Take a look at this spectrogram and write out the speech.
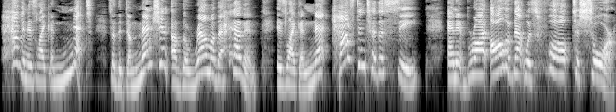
heaven is like a net. So the dimension of the realm of the heaven is like a net cast into the sea and it brought all of that was full to shore.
